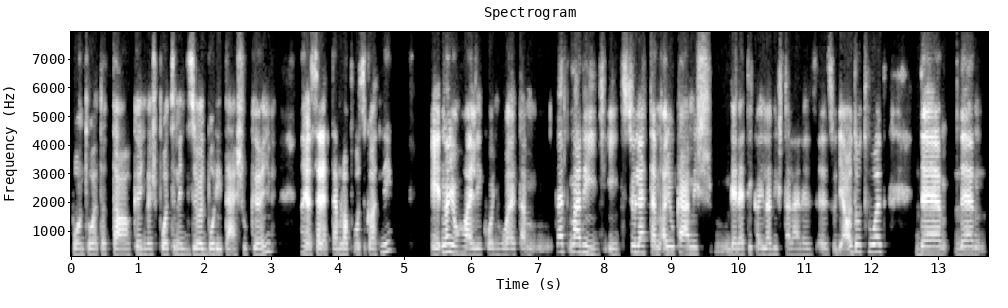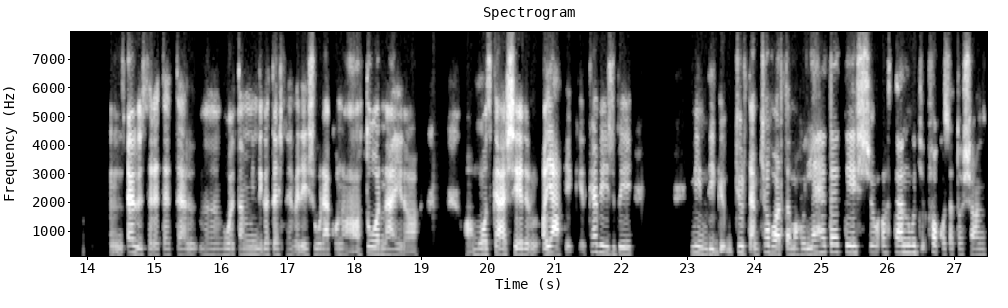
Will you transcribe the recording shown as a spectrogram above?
pont volt ott a könyvespolcon, egy zöld borítású könyv. Nagyon szerettem lapozgatni, én nagyon hajlékony voltam, hát már így, így születtem, anyukám is genetikailag is talán ez, ez ugye adott volt, de, de előszeretettel voltam mindig a testnevelés órákon a, a tornáira, a mozgásért, a játékért kevésbé, mindig csürtem, csavartam, ahogy lehetett, és aztán úgy fokozatosan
